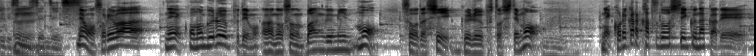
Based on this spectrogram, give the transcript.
いいですよ、うん。全然いいです。でもそれはねこのグループでもあのその番組もそうだしグループとしても、ね、これから活動していく中で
